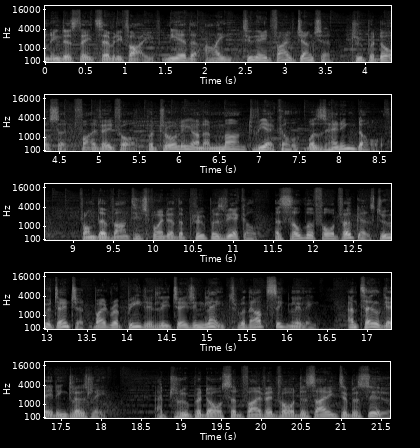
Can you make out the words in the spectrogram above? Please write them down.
On Interstate 75, near the I-285 junction, Trooper Dorset 584, patrolling on a marked vehicle, was heading north. From the vantage point of the trooper's vehicle, a silver Ford Focus drew attention by repeatedly changing lanes without signaling and tailgating closely. At Trooper Dawson 584 deciding to pursue,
